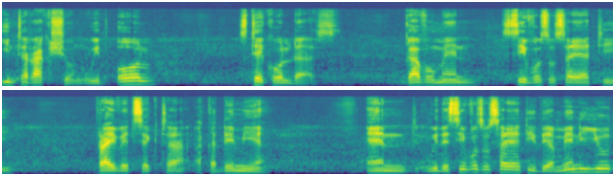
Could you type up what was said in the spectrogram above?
interaction with all stakeholders, government, civil society, private sector, academia. And with the civil society, there are many youth,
